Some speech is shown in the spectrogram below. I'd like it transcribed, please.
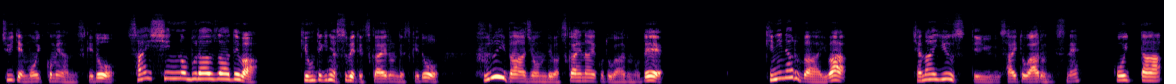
注意点もう一個目なんですけど、最新のブラウザーでは基本的には全て使えるんですけど、古いバージョンでは使えないことがあるので、気になる場合は、Can I Use っていうサイトがあるんですね。こういった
